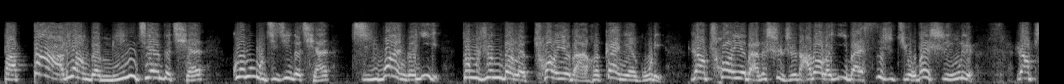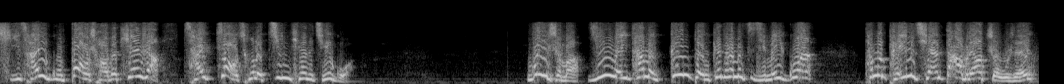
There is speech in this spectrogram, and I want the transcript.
把大量的民间的钱。公募基金的钱几万个亿都扔到了创业板和概念股里，让创业板的市值达到了一百四十九倍市盈率，让题材股爆炒到天上，才造成了今天的结果。为什么？因为他们根本跟他们自己没关，他们赔了钱大不了走人，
